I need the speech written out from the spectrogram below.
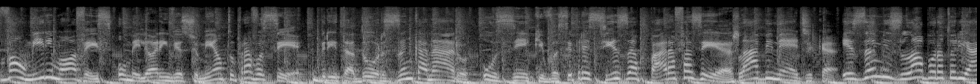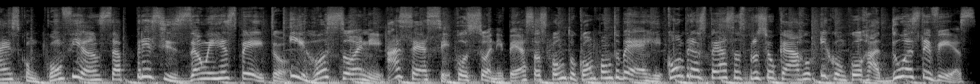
Valmir Imóveis, o melhor investimento para você. Britador Zancanaro, o Z que você precisa para fazer. Lab Médica, exames laboratoriais com confiança, precisão e respeito. E Rossoni, acesse rossonepeças.com.br. Compre as peças para o seu carro e concorra a duas TVs.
